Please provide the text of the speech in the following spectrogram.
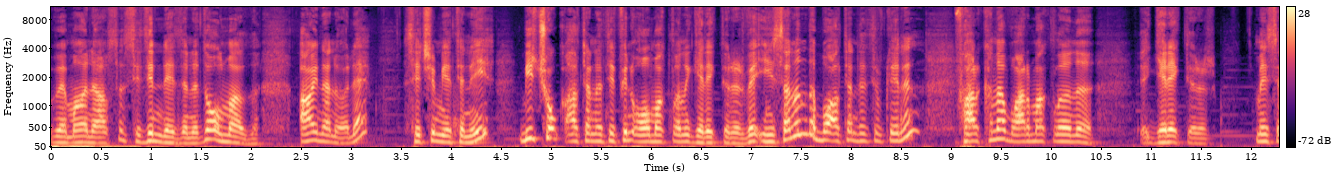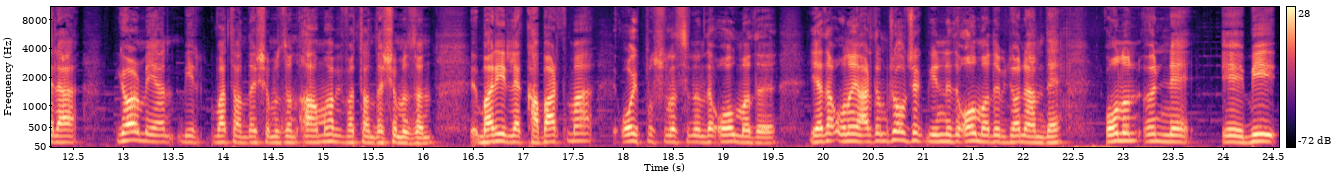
ve manası sizin nezdinizde olmazdı. Aynen öyle seçim yeteneği birçok alternatifin olmaklığını gerektirir ve insanın da bu alternatiflerin farkına varmaklığını e, gerektirir. Mesela görmeyen bir vatandaşımızın, ama bir vatandaşımızın barille kabartma oy pusulasının da olmadığı ya da ona yardımcı olacak birinin de olmadığı bir dönemde onun önüne e, bir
